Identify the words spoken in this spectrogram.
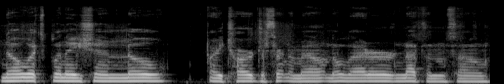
No explanation, no I charge a certain amount, no letter, nothing. So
